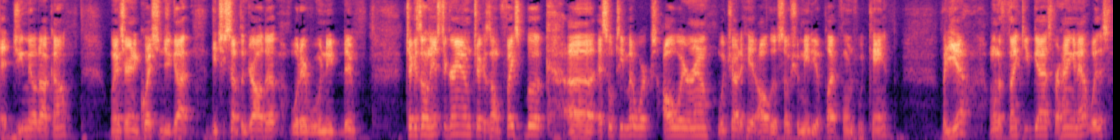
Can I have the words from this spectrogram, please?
at gmail.com. We'll answer any questions you got, get you something drawn up, whatever we need to do. Check us on Instagram, check us on Facebook, uh, SOT Metalworks, all the way around. We try to hit all the social media platforms we can. But yeah, I want to thank you guys for hanging out with us.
